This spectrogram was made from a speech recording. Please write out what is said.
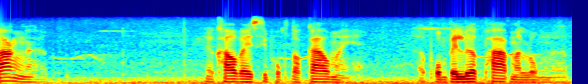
ตั้งนะครับเดี๋ยวเข้าไป 16 ต่อ 9 ใหม่ ผมไปเลือกภาพมาลงนะครับ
